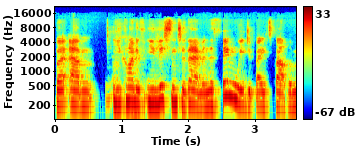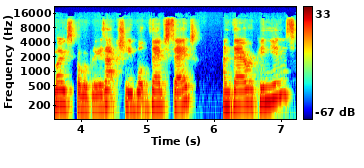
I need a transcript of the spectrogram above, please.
But um, you kind of you listen to them, and the thing we debate about the most probably is actually what they've said and their opinions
